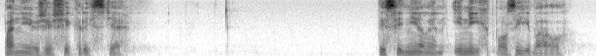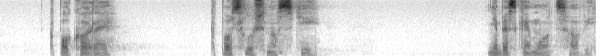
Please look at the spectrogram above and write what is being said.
Pani Ježiši Kriste, Ty si nielen iných pozýval k pokore, k poslušnosti nebeskému Otcovi.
